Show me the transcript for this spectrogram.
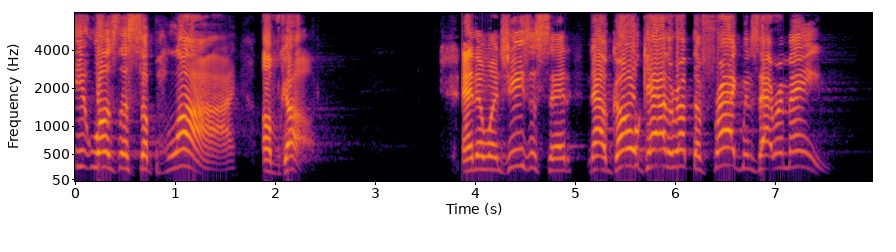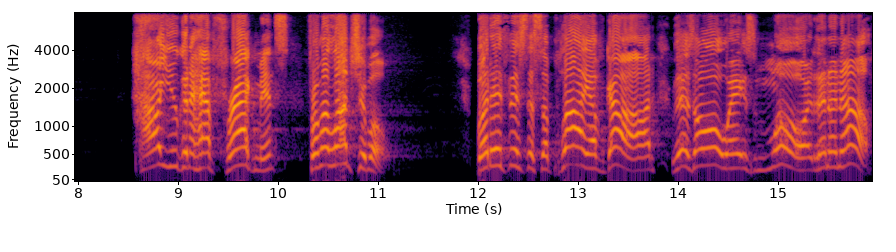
It was the supply of God. And then when Jesus said, Now go gather up the fragments that remain, how are you going to have fragments from a Lunchable? But if it's the supply of God, there's always more than enough.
